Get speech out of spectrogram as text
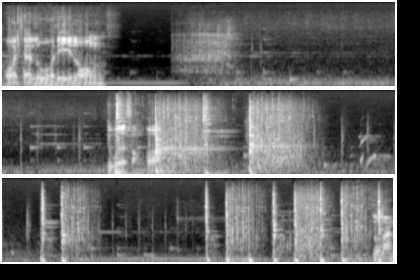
โอ้เจอรูพอดีลงยูเวอร์สองก้อน ลงล่าง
